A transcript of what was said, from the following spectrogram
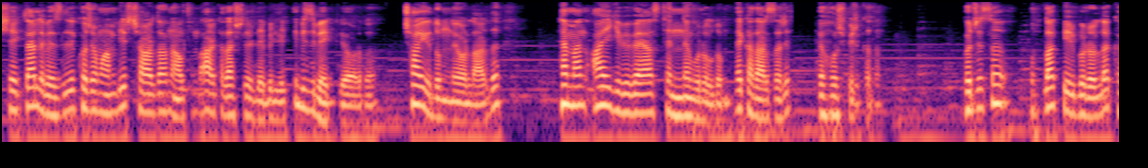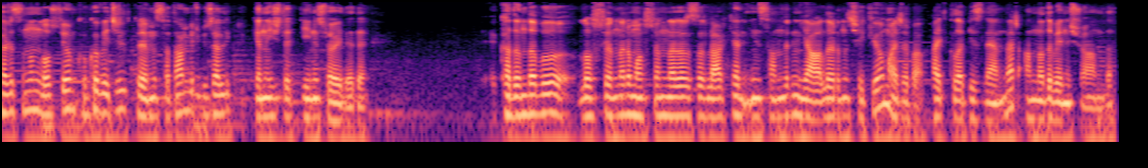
çiçeklerle bezeli kocaman bir çardağın altında arkadaşlarıyla birlikte bizi bekliyordu. Çay yudumluyorlardı. Hemen ay gibi beyaz tenine vuruldum. Ne kadar zarif ve hoş bir kadın. Kocası mutlak bir gururla karısının losyon, koku ve cilt kremi satan bir güzellik dükkanı işlettiğini söyledi. Kadın da bu losyonları mosyonları hazırlarken insanların yağlarını çekiyor mu acaba? Fight Club izleyenler anladı beni şu anda.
